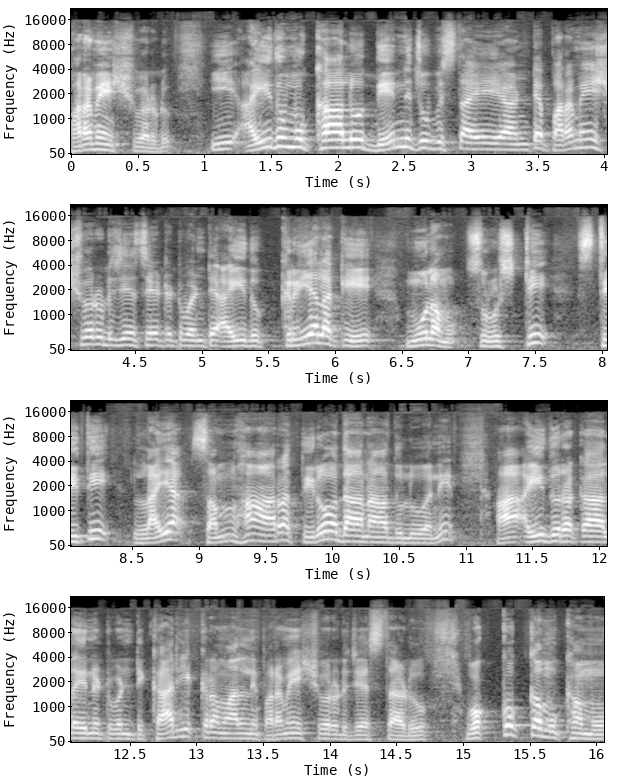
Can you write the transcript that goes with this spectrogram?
పరమేశ్వరుడు. ఈ ఐదు ముఖాలు దేన్ని చూపిస్తాయి అంటే పరమేశ్వరుడు చేసేటటువంటి ఐదు క్రియలకి మూలము సృష్టి స్థితి లయ సంహార తిరోధానాదులు అని ఆ ఐదు రకాలైనటువంటి కార్యక్రమాలని పరమేశ్వరుడు చేస్తాడు. ఒక్కొక్క ముఖము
